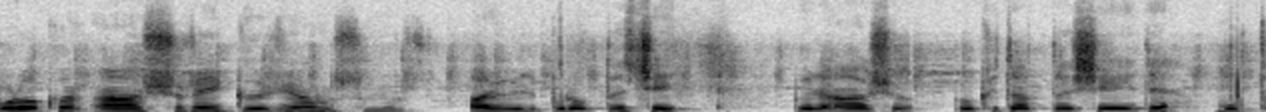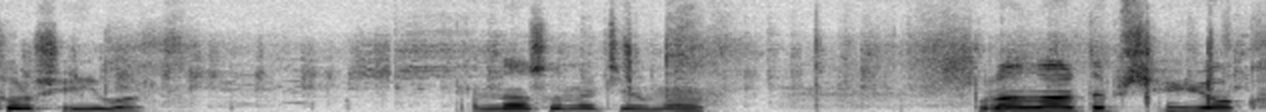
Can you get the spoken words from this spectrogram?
Brock'un aa şurayı görüyor musunuz? Ay böyle Brock'ta şey böyle aa şu roket attığı şeyde motor şeyi var. Ondan sonra cama buralarda bir şey yok.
